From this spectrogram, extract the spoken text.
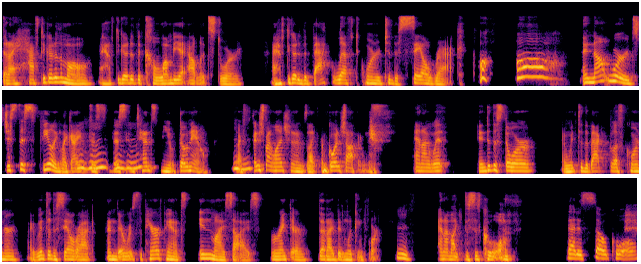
that I have to go to the mall. I have to go to the Columbia outlet store. I have to go to the back left corner to the sale rack. Oh, and not words, just this feeling like I mm-hmm, just this mm-hmm. intense, you know, go now. Mm-hmm. I finished my lunch and I was like, I'm going shopping. And I went into the store. I went to the back left corner. I went to the sale rack and there was the pair of pants in my size right there that I'd been looking for. Mm. And I'm like, this is cool. That is so cool.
